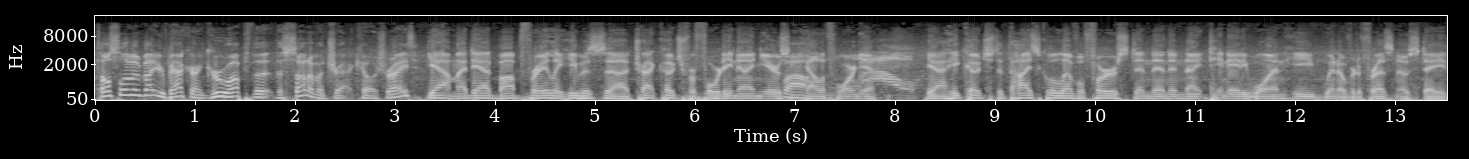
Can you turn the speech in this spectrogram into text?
Tell us a little bit about your background. Grew up the, the son of a track coach, right? Yeah, my dad, Bob Fraley, he was uh, track coach for 49 years wow. in California. Wow. Yeah, he coached at the high school level first, and then in 1981, he went over to Fresno State.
